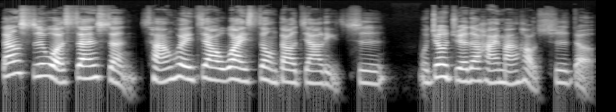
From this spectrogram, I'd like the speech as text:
当时我三婶常会叫外送到家里吃，我就觉得还蛮好吃的。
